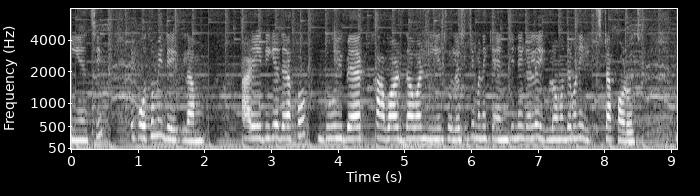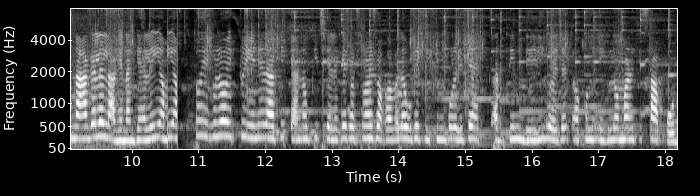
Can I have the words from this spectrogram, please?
নিয়েছি। এই প্রথমেই দেখলাম। আর এইদিকে দেখো, দুই ব্যাগ খাবার দাবার নিয়ে চলে এসেছি। মানে ক্যান্টিনে গেলে এগুলো আমাদের মানে এক্সট্রা খরচ। না গেলে লাগে না, গেলেই আমি তো এগুলো একটু এনে রাখি। কেন কি ছেলেকে সবসময় সকালবেলা উঠে টিফিন করে দিতে এক আধ দিন দেরি হয়ে যায়, তখন এগুলো আমার কি সাপোর্ট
